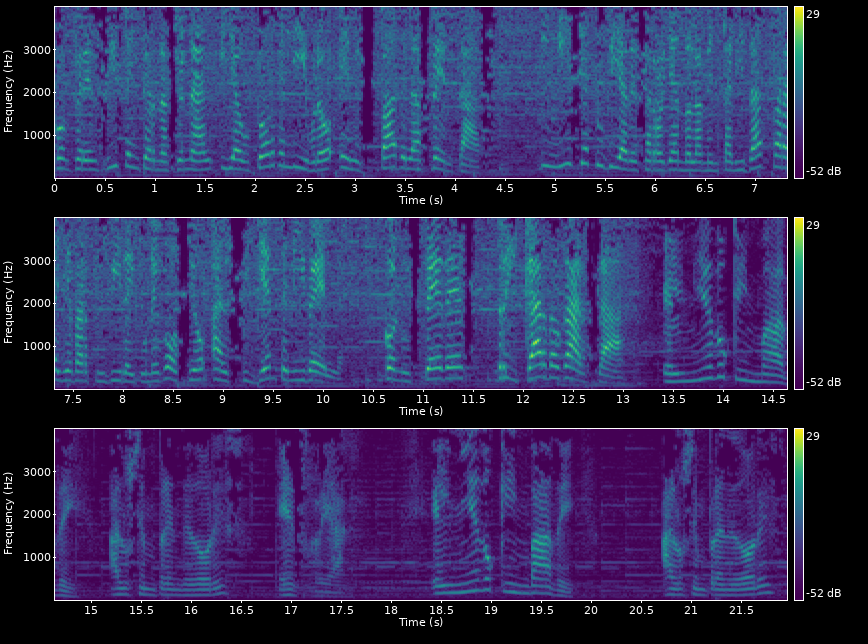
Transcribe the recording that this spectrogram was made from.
conferencista internacional y autor del libro El Spa de las Ventas. Inicia tu día desarrollando la mentalidad para llevar tu vida y tu negocio al siguiente nivel. Con ustedes, Ricardo Garza. El miedo que invade a los emprendedores es real. El miedo que invade a los emprendedores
